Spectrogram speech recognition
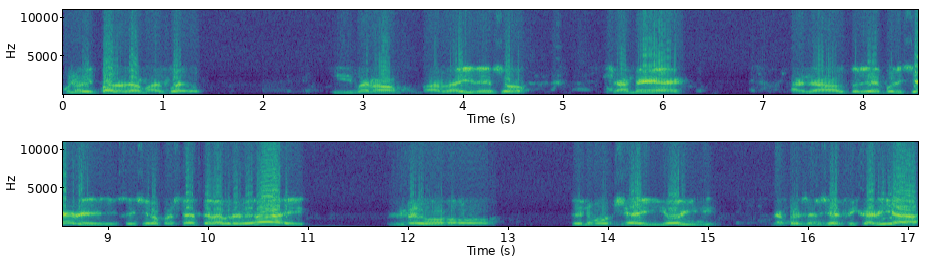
unos disparos de arma de fuego. Y bueno, a raíz de eso llamé a, a las autoridades policiales y se hicieron presentes a la brevedad y luego denuncia y hoy la presencia de fiscalía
